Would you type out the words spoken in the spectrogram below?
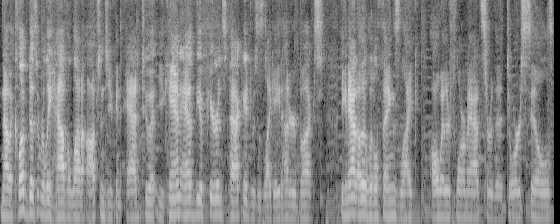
Now the club doesn't really have a lot of options you can add to it. You can add the appearance package, which is like 800 bucks. You can add other little things like all-weather floor mats or the door sills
